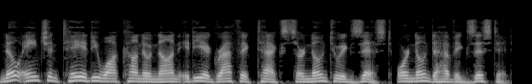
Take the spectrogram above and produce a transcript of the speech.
No ancient Teotihuacano non-ideographic texts are known to exist or known to have existed.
